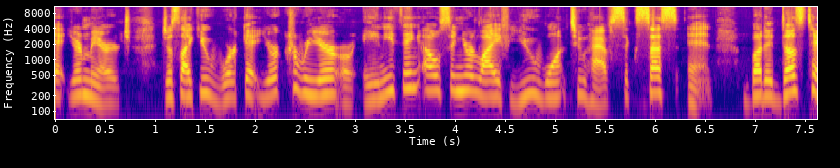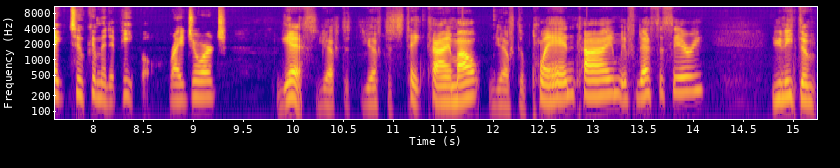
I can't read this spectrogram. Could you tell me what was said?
at your marriage just like you work at your career or anything else in your life you want to have success in. But it does take two committed people, right, George? Yes, you have to you have to take time out. You have to plan time if necessary. You need to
